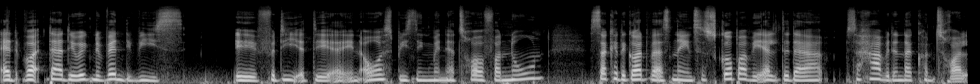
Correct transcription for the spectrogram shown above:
at hvor, der er det jo ikke nødvendigvis, øh, fordi at det er en overspisning, men jeg tror for nogen, så kan det godt være sådan en, så skubber vi alt det der, så har vi den der kontrol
